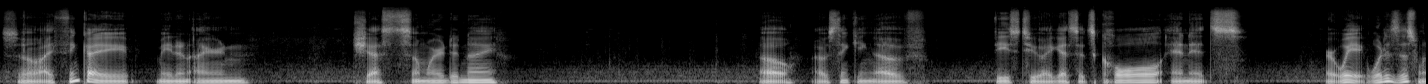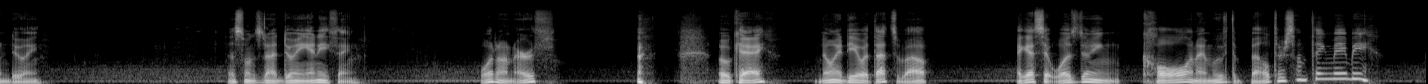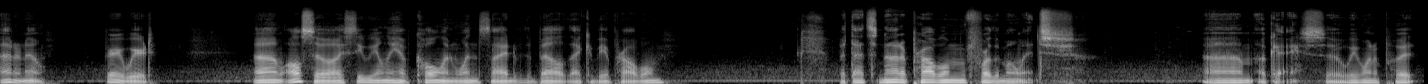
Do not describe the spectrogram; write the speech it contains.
So I think I made an iron chest somewhere, didn't I? Oh, I was thinking of these two. I guess it's coal and it's... Or wait, what is this one doing? This one's not doing anything. What on earth? okay. No idea what that's about. I guess it was doing coal and I moved the belt or something, maybe? I don't know. Very weird. Um, also, I see we only have coal on one side of the belt. That could be a problem. But that's not a problem for the moment. Um, okay, so we want to put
